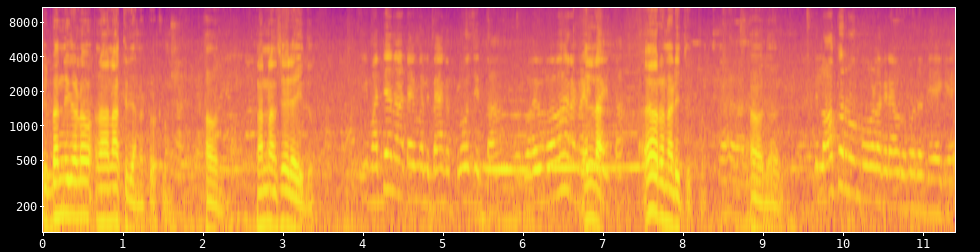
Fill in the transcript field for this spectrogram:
ಸಿಬ್ಬಂದಿಗಳು? ನಾನು ನಾಲ್ಕು ಜನ ಟೋಟಲ್ ಹೌದು. ನನ್ನ ಸೇರಿ ಐದು. ವ್ಯವಹಾರ ಇಲ್ಲ. ಅವರ ನಡೀತಿತ್ತು. ಹೌದು ಹೌದು. ಈ ಲಾಕರ್ ರೂಮ್ ಒಳಗಡೆ ಅವರು ಹೋದದ್ದು ಹೇಗೆ?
